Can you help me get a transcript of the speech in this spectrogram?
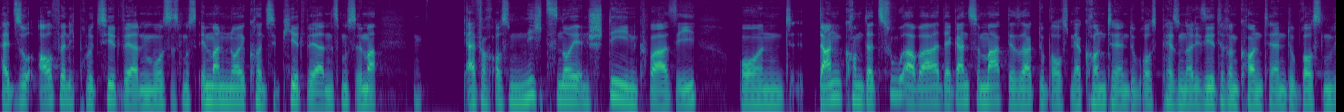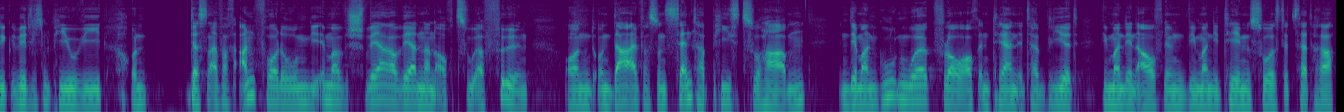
halt so aufwendig produziert werden muss. Es muss immer neu konzipiert werden. Es muss immer einfach aus dem Nichts neu entstehen quasi. Und dann kommt dazu aber der ganze Markt, der sagt, du brauchst mehr Content, du brauchst personalisierteren Content, du brauchst einen wirklichen POV. Und das sind einfach Anforderungen, die immer schwerer werden, dann auch zu erfüllen. Und, und da einfach so ein Centerpiece zu haben, in dem man einen guten Workflow auch intern etabliert, wie man den aufnimmt, wie man die Themen sourced etc.,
